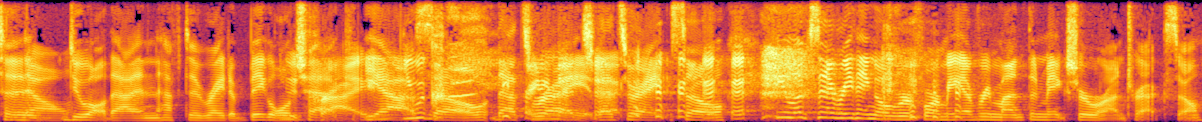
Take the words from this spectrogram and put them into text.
to no. do all that and have to write a big old You'd check. Cry. Yeah, so that's right. That that's right. So he looks everything over for me every month and makes sure we're on track. So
